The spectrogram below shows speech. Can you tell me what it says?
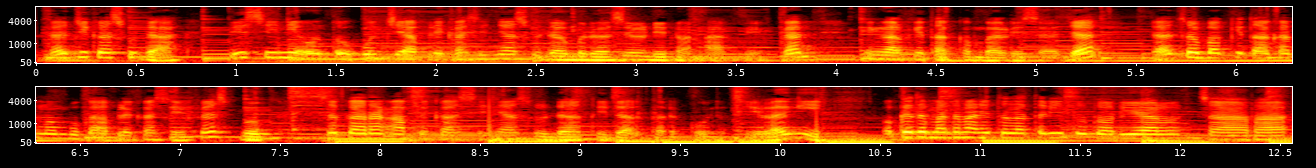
Dan jika sudah, di sini untuk kunci aplikasinya sudah berhasil dinonaktifkan, tinggal kita kembali saja dan coba kita akan membuka aplikasi Facebook. Sekarang aplikasinya sudah tidak terkunci lagi. Oke teman-teman, itulah tadi tutorial cara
